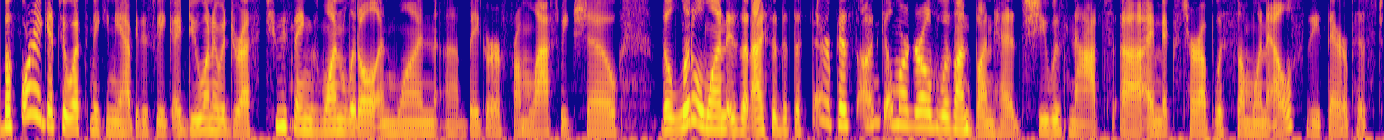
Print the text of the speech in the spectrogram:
Before I get to what's making me happy this week, I do want to address two things one little and one uh, bigger from last week's show. The little one is that I said that the therapist on Gilmore Girls was on Bunheads. She was not. Uh, I mixed her up with someone else. The therapist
